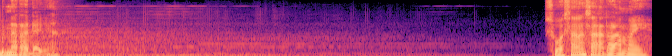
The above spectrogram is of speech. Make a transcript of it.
benar adanya. Suasana sangat ramai.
